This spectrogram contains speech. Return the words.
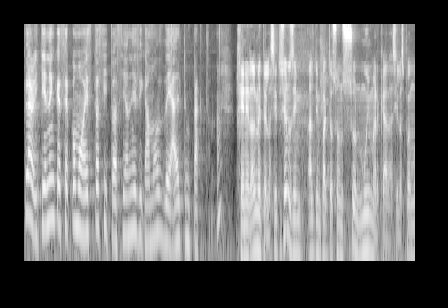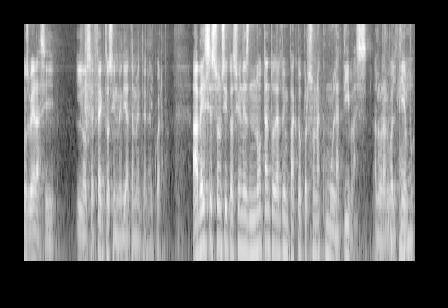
Claro, y tienen que ser como estas situaciones, digamos, de alto impacto, ¿no? Generalmente las situaciones de alto impacto son, son muy marcadas y las podemos ver así, los efectos inmediatamente en el cuerpo. A veces son situaciones no tanto de alto impacto, pero son acumulativas a lo largo del tiempo.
